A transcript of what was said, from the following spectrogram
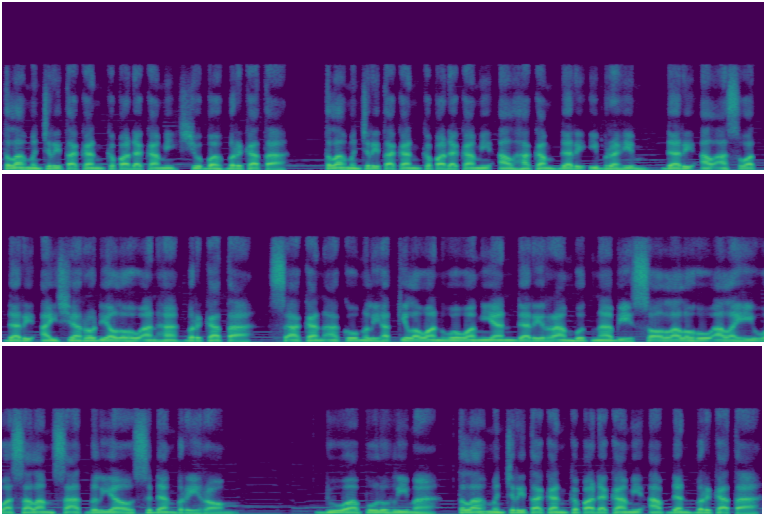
telah menceritakan kepada kami Syubah berkata, telah menceritakan kepada kami Al-Hakam dari Ibrahim, dari Al-Aswad, dari Aisyah radhiyallahu anha berkata, seakan aku melihat kilauan wewangian dari rambut Nabi Shallallahu Alaihi Wasallam saat beliau sedang berihram. 25. Telah menceritakan kepada kami Abdan berkata,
